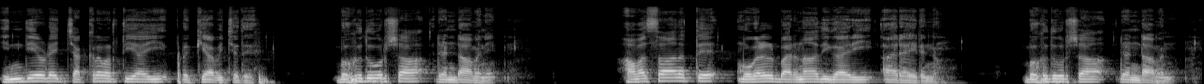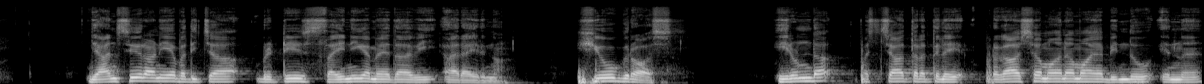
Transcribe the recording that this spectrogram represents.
ഇന്ത്യയുടെ ചക്രവർത്തിയായി പ്രഖ്യാപിച്ചത്? ബഹദൂർ ഷാ രണ്ടാമനെ. അവസാനത്തെ മുഗൾ ഭരണാധികാരി ആരായിരുന്നു? ബഹദൂർ ഷാ രണ്ടാമൻ. ജാൻസി റാണിയെ വധിച്ച ബ്രിട്ടീഷ് സൈനിക മേധാവി ആരായിരുന്നു? Hugh Rose. ഇരുണ്ട പശ്ചാത്തലത്തിലെ പ്രകാശമാനമായ ബിന്ദു എന്ന്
